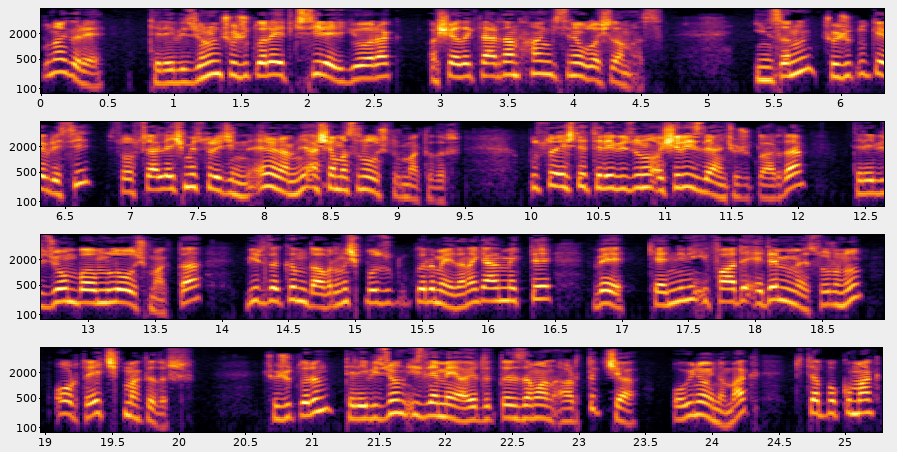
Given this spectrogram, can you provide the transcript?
Buna göre televizyonun çocuklara etkisiyle ilgili olarak aşağıdakilerden hangisine ulaşılamaz? İnsanın çocukluk evresi sosyalleşme sürecinin en önemli aşamasını oluşturmaktadır. Bu süreçte televizyonu aşırı izleyen çocuklarda televizyon bağımlılığı oluşmakta, bir takım davranış bozuklukları meydana gelmekte ve kendini ifade edememe sorunu ortaya çıkmaktadır. Çocukların televizyon izlemeye ayırdıkları zaman arttıkça oyun oynamak, kitap okumak,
